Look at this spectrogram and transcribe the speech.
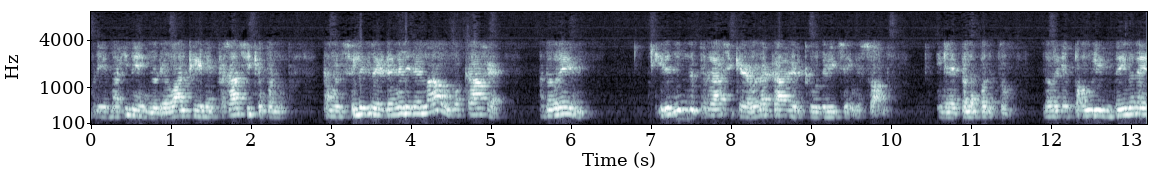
உடைய மகிமை எங்களுடைய வாழ்க்கையிலே பிரகாசிக்க பண்ணும் நாங்கள் செல்லுகிற இடங்களிலெல்லாம் உமக்காக அதுவரை இருந்து பிரகாசிக்கிற விளக்காக இருக்க உதவி செய்யுங்க சுவாமி. எங்களை பலப்படுத்தும். அதனுடைய பவுலின் தெய்வனே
